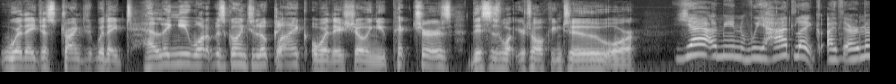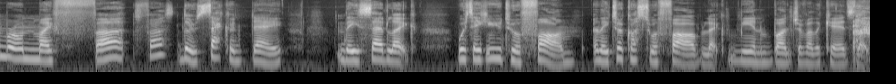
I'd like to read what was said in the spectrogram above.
Were they just trying to? Were they telling you what it was going to look like, or were they showing you pictures? This is what you're talking to, or Yeah, I mean, we had like I, I remember on my first first no second day, they said like we're taking you to a farm, and they took us to a farm, like me and a bunch of other kids, like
